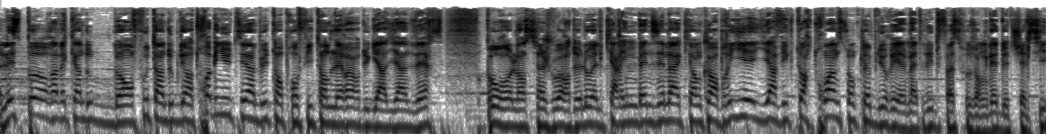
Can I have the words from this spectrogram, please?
Les sports avec un double en foot, un doublé en 3 minutes et un but en profitant de l'erreur du gardien adverse. Pour l'ancien joueur de l'OL Karim Benzema qui a encore brillé hier victoire 3 de son club du Real Madrid face aux Anglais de Chelsea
